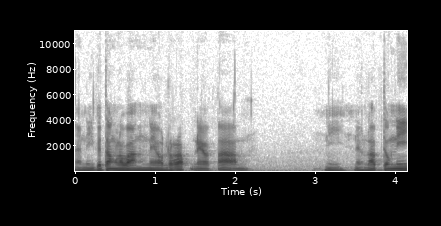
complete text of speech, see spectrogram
อันนี้ก็ต้องระวังแนวรับแนวต้าน นี่แนวรับตรงนี้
